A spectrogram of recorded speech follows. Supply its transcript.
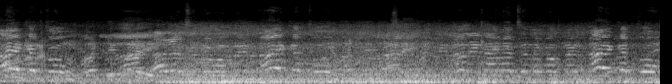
నాయకత్వం నారా చంద్రబాబు నాయుడు నాయకత్వం నారా చంద్రబాబు నాయుడు నాయకత్వం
